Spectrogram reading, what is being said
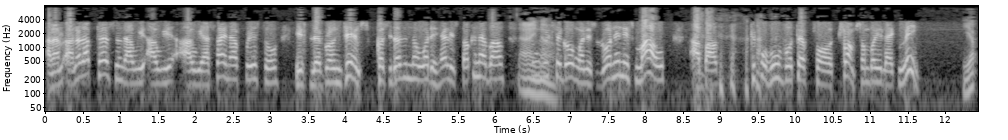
And another person that we, uh, we, uh, we assign that praise to is LeBron James because he doesn't know what the hell he's talking about. I Two know. weeks ago when he's running his mouth about people who voted for Trump, somebody like me. Yep.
